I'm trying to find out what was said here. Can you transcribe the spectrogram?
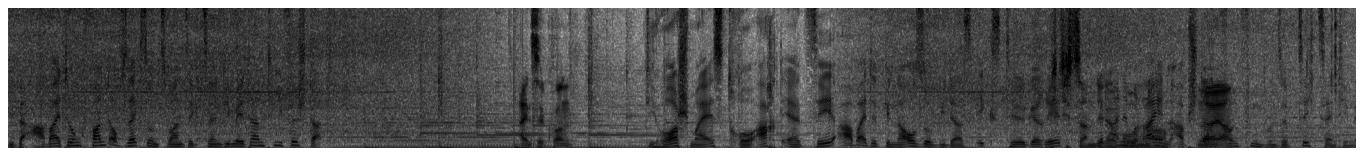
Die Bearbeitung fand auf 26 cm Tiefe statt. Einzelkon. Die Horsch Maestro 8RC arbeitet genauso wie das X-Till-Gerät mit einem Reihenabstand naja. von 75 cm.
